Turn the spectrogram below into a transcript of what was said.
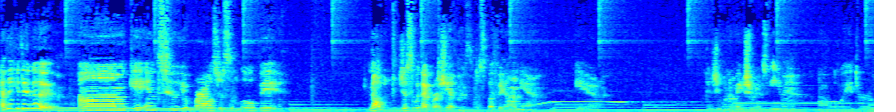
I think you did good. Um, get into your brows just a little bit. No, just with that brush. Yep, just buff it on. Yeah, yeah. Cause you want to make sure it's even all the way through.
